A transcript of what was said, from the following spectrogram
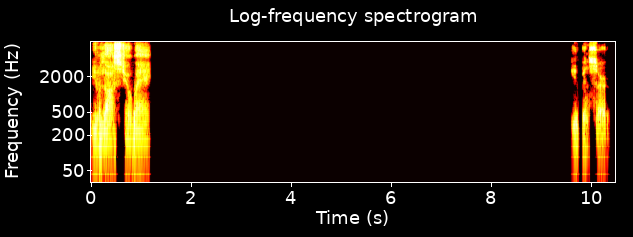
You lost your way. You've been served.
